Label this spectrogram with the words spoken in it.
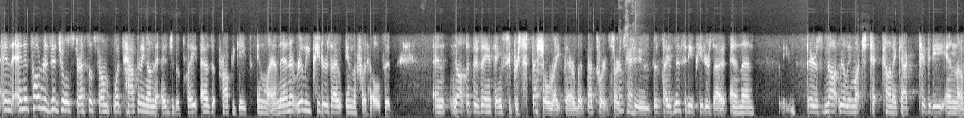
and and it's all residual stresses from what's happening on the edge of the plate as it propagates inland. And it really peters out in the foothills. It and not that there's anything super special right there but that's where it starts Okay. to the seismicity peters out. And then there's not really much tectonic activity in the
